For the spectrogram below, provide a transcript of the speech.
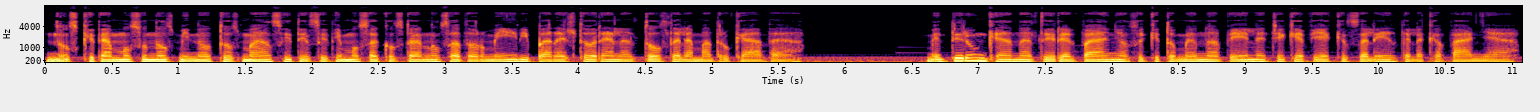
Nos quedamos unos minutos más y decidimos acostarnos a dormir y para esto eran las dos de la madrugada. Me dieron ganas de ir al baño así que tomé una vela ya que había que salir de la cabaña.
